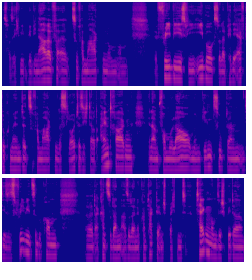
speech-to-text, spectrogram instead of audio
was weiß ich, Webinare äh, zu vermarkten, um, um Freebies wie E-Books oder PDF-Dokumente zu vermarkten, dass Leute sich dort eintragen in einem Formular, um im Gegenzug dann dieses Freebie zu bekommen. Äh, da kannst du dann also deine Kontakte entsprechend taggen, um sie später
